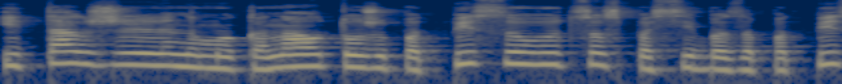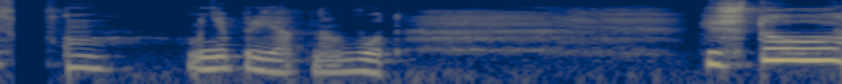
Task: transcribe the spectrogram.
и также на мой канал тоже подписываются. Спасибо за подписку. Мне приятно. Вот. И что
